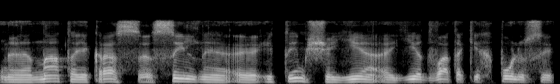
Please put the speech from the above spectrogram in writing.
Е, НАТО якраз сильне е, і тим, що є, є два таких полюси,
